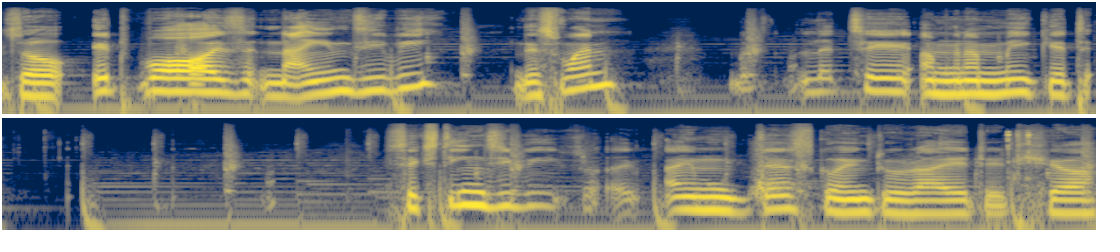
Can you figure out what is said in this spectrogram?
So it was 9 GB, this one, but let's say I'm gonna make it 16 GB. So I, I'm just going to write it here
